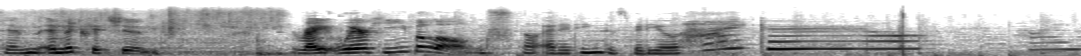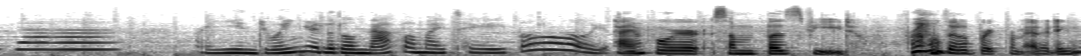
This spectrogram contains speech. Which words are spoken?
Tim in the kitchen. Right where he belongs. Still editing this video. Hi, girl. Are you enjoying your little nap on my table? Time for some BuzzFeed from a little break from editing.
